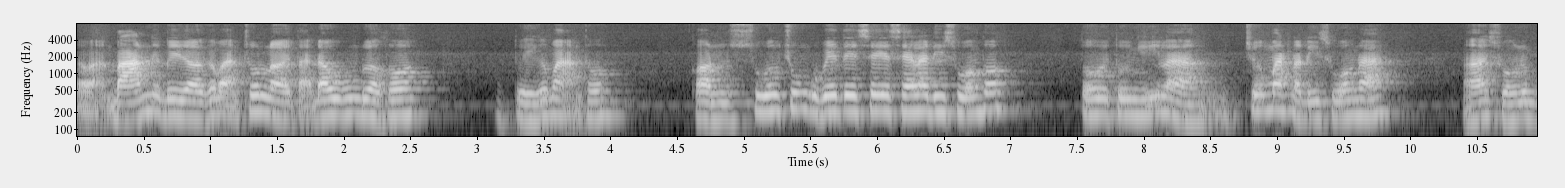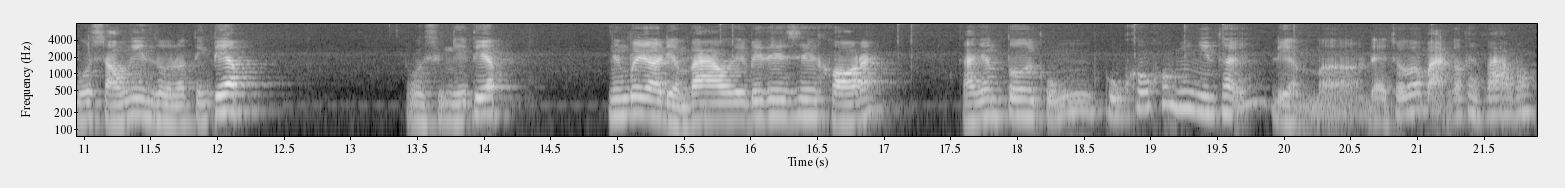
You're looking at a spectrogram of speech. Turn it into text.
các bạn bán thì bây giờ các bạn chốt lời tại đâu cũng được thôi. Tùy các bạn thôi còn xu hướng chung của BTC sẽ là đi xuống thôi. Tôi tôi nghĩ là trước mắt là đi xuống đã. Đấy, xuống đến 46 nghìn rồi nó tính tiếp. Rồi suy nghĩ tiếp. Nhưng bây giờ điểm vào thì BTC khó đấy. Cá nhân tôi cũng cũng không không nhìn thấy điểm ờ, để cho các bạn có thể vào đâu.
